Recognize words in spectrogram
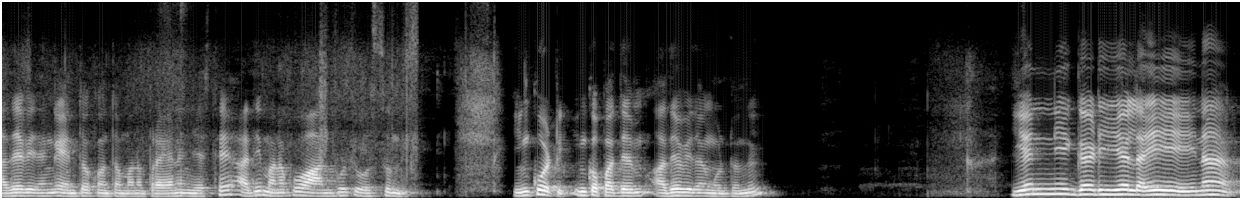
అదేవిధంగా ఎంతో కొంత మనం ప్రయాణం చేస్తే అది మనకు ఆ అనుభూతి వస్తుంది. ఇంకోటి ఇంకో పద్యం అదే విధంగా ఉంటుంది. ఎన్ని గడియలైన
